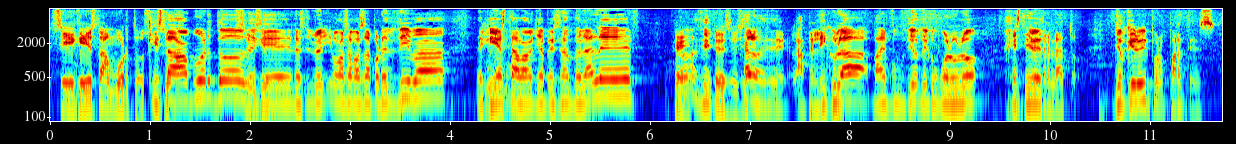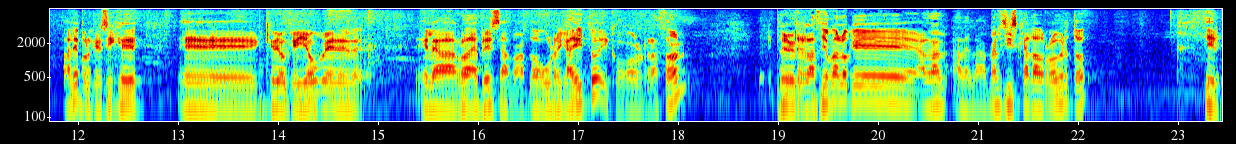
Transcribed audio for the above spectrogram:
Sí, que ellos estaban muertos. Que sí. estaban muertos, Sí, de sí. que nos, nos íbamos a pasar por encima, de que ya estaban ya pensando en la LEF. Claro, decir, la película va en función de cómo el uno gestiona el relato. Yo quiero ir por partes, ¿vale? Porque sí que eh, creo que yo en, en la rueda de prensa mandó un recadito y con razón. Pero en relación a lo que al, análisis que ha dado Roberto, es decir,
